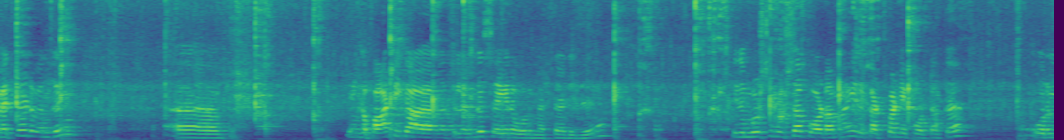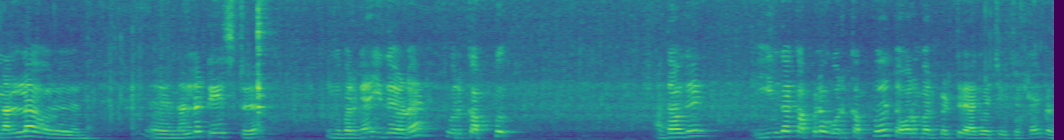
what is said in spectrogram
மெத்தட் வந்து எங்கள் பாட்டி காலத்துலேருந்து செய்கிற ஒரு மெத்தட் இது. இது முழுசு முழுசாக போடாமல் இது கட் பண்ணி போட்டாக்க ஒரு நல்ல ஒரு நல்ல டேஸ்ட்டு இங்கே பாருங்கள் இதோட ஒரு கப்பு. அதாவது இந்த கப்பில் ஒரு கப்பு துவரம் பருப்பு எடுத்து வேக வச்சு வச்சுருக்கேன். இப்போ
